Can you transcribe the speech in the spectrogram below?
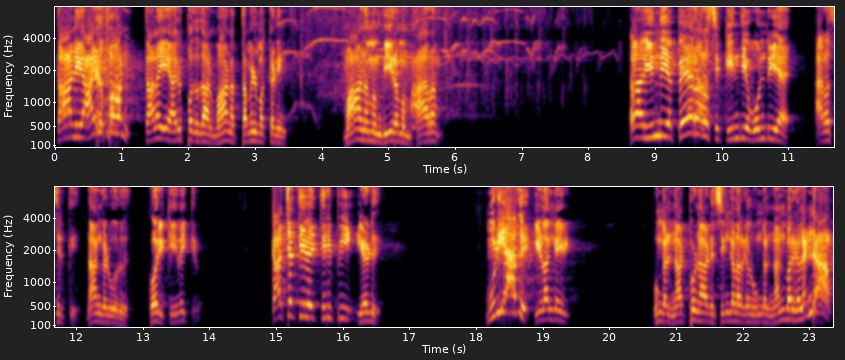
தாலி அறுப்பவன் தலையை அறுப்பதுதான் மான தமிழ் மக்களின் மானமும் வீரமும் ஆரம் அதனால் இந்திய பேரரசிற்கு இந்திய ஒன்றிய அரசிற்கு நாங்கள் ஒரு கோரிக்கையை வைக்கிறோம். காச்சத்தீவை திருப்பி எடு. முடியாது இலங்கை. உங்கள் நட்பு நாடு சிங்களர்கள் உங்கள் நண்பர்கள் என்றால்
